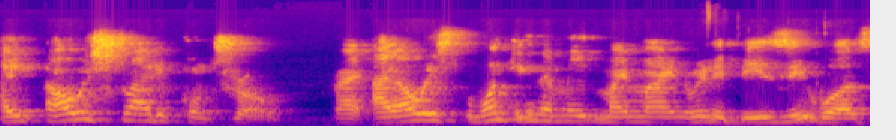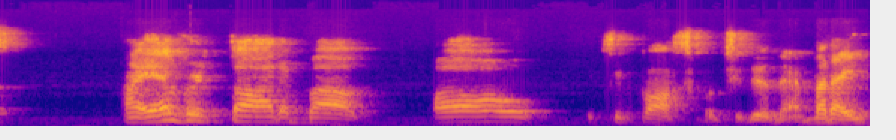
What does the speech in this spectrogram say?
I always try to control, right? I always, one thing that made my mind really busy was I ever thought about, oh, it's impossible to do that. But I,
